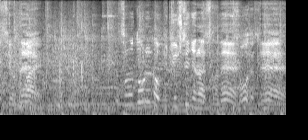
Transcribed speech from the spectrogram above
すよね。はい通りのしてんじゃないですかね。そうですね。え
